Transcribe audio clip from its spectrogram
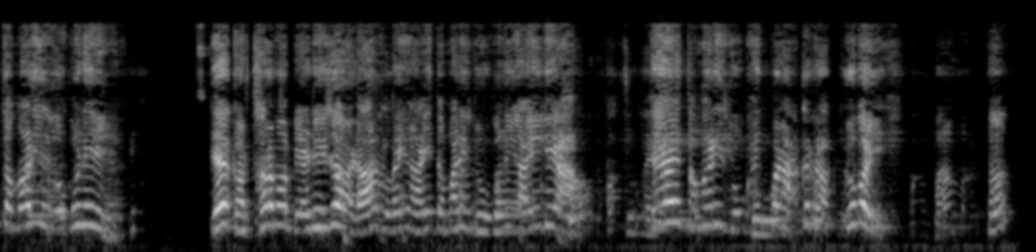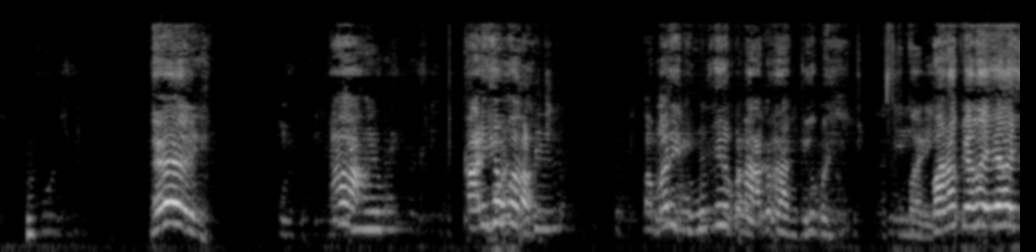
તમારી રોગણી. એક માં બેઠી છે અઢાર લઈને આવી તમારી રોગણી આવી ગયા. એ તમારી રોગણી પણ આગળ રાખજો ભાઈ? એ આ કાર્યમાં તમારી રોગણી પણ આગળ રાખજો ભાઈ. મારા પેલા એ આવી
